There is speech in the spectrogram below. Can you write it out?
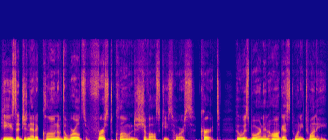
He's a genetic clone of the world's first cloned Przewalski's horse, Kurt, who was born in August 2020.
